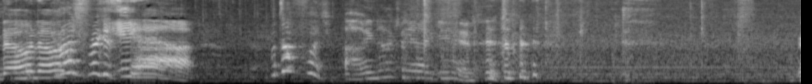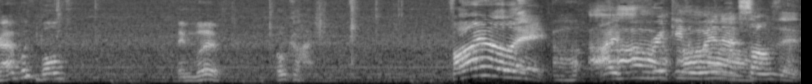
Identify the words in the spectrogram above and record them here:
No, oh no. gosh, freaking, Yeah! what the fudge? Oh, he knocked me out again. Grab with both and lift. Oh gosh. Finally, uh, I uh, freaking win at uh. something.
